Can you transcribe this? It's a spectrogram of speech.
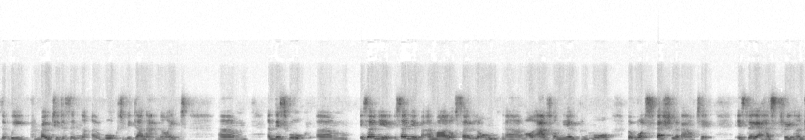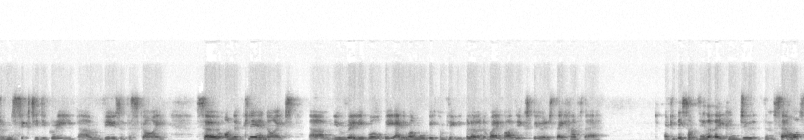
that we promoted as a, a walk to be done at night. Um, and this walk um, is only it's only a mile or so long um, out on the open moor. But what's special about it is that it has 360 degree um, views of the sky. So on a clear night, um, you really will be, anyone will be completely blown away by the experience they have there. It'll be something that they can do themselves.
